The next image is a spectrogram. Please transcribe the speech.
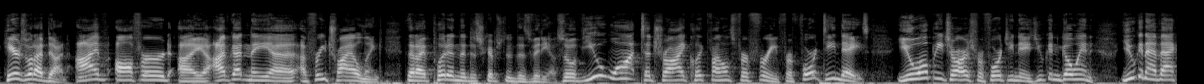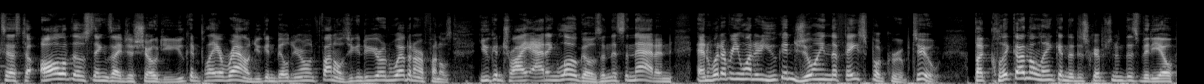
here's what I've done. I've offered I I've gotten a, uh, a free trial link that I've put in the description of this video. So if you want to try ClickFunnels for free for 14 days, you won't be charged for 14 days. You can go in, you can have access to all of those things I just showed you. You can play around, you can build your own funnels, you can do your own webinar funnels, you can try adding logos and this and that and and whatever you want to do. You can join the Facebook group too. But click on the link in the description of this video.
